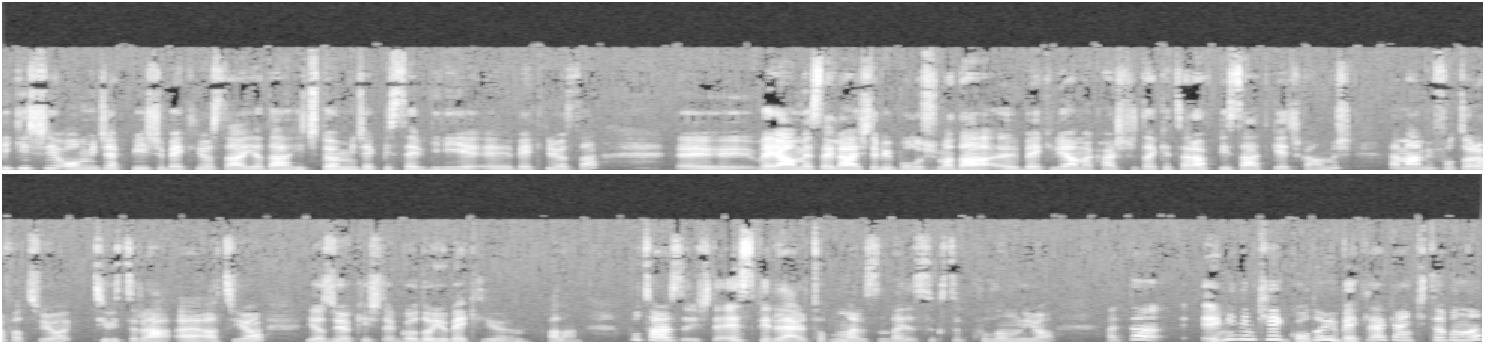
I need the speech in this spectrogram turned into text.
Bir kişi olmayacak bir işi bekliyorsa ya da hiç dönmeyecek bir sevgiliyi e, bekliyorsa e, veya mesela işte bir buluşmada e, bekliyor ama karşıdaki taraf bir saat geç kalmış Hemen bir fotoğraf atıyor. Twitter'a e, atıyor. Yazıyor ki işte Godoy'u bekliyorum falan. Bu tarz işte espriler toplum arasında sık sık kullanılıyor. Hatta eminim ki Godoy'u beklerken kitabını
